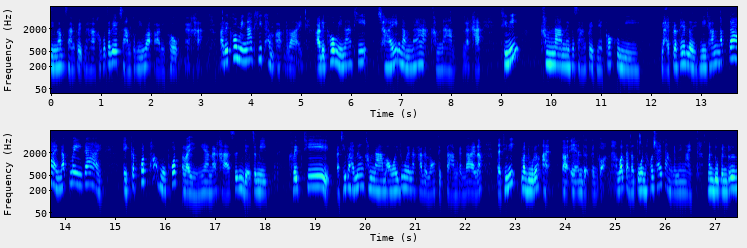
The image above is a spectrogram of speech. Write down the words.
ริงๆแล้วภาษาอังกฤษนะคะเขาก็จะเรียก 3 ตัวนี้ว่า article นะคะ article มีหน้าที่ทำอะไร article มีหน้าที่ใช้นำหน้าคำนามนะคะ ทีนี้คำนามในภาษาอังกฤษเนี่ยก็คือมีหลายประเภทเลย มีทั้งนับได้ นับไม่ได้ เอกพจน์พหูพจน์อะไรอย่างเงี้ยนะคะ ซึ่งเดี๋ยวจะมีคลิปที่อธิบายเรื่องคำนามเอาไว้ด้วยนะคะ เดี๋ยวลองติดตามกันได้นะ แต่ทีนี้มาดูเรื่อง a and the กันก่อนนะว่าแต่ละตัวเขาใช้ต่างกันยังไง มันดูเป็นเรื่อง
